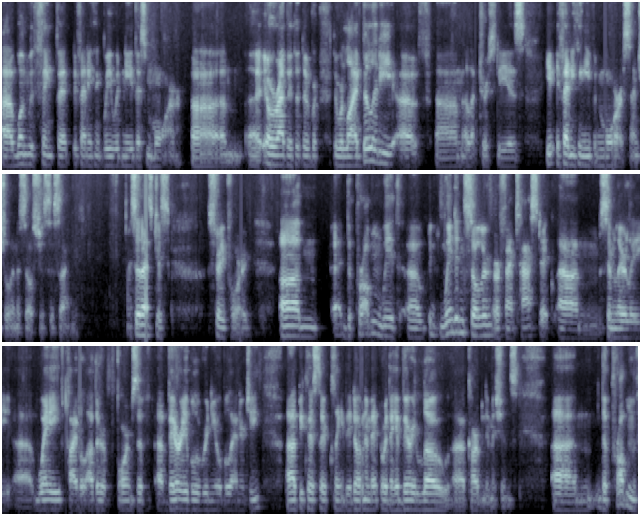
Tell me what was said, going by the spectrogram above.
uh, one would think that if anything, we would need this more, um, uh, or rather that the, the reliability of um, electricity is, if anything, even more essential in a social society. So that's just straightforward. Um, uh, the problem with uh, wind and solar are fantastic. Um, similarly, uh, wave, tidal, other forms of uh, variable renewable energy because they're clean. They don't emit or they have very low carbon emissions. Um, the problem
